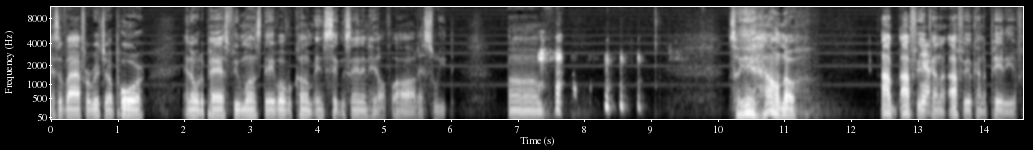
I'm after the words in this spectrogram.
has survived for rich or poor, and over the past few months they've overcome in sickness and in health. Oh, that's sweet. Um So yeah, I don't know. I I feel Yeah. kind of I feel kind of petty if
